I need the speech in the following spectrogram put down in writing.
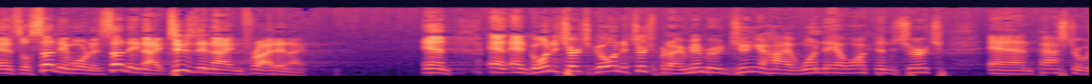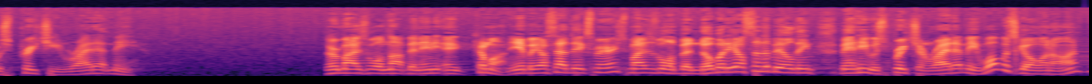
And so Sunday morning, Sunday night, Tuesday night, and Friday night. And, and, and going to church, going to church. But I remember in junior high, one day I walked into church, and pastor was preaching right at me. There might as well not been any. Come on, anybody else had the experience? Might as well have been nobody else in the building. Man, he was preaching right at me. What was going on?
